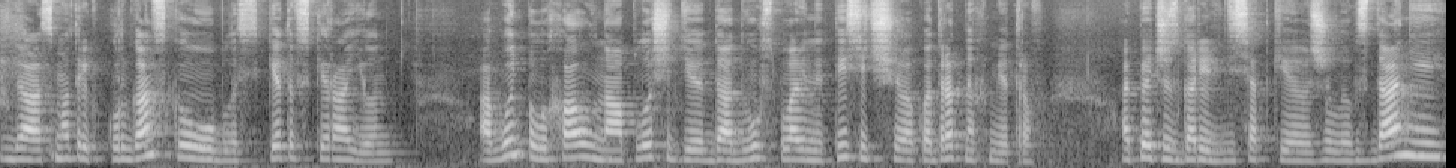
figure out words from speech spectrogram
Да, смотри, Курганская область, Кетовский район. Огонь полыхал на площади до двух с половиной тысяч квадратных метров. Опять же сгорели десятки жилых зданий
